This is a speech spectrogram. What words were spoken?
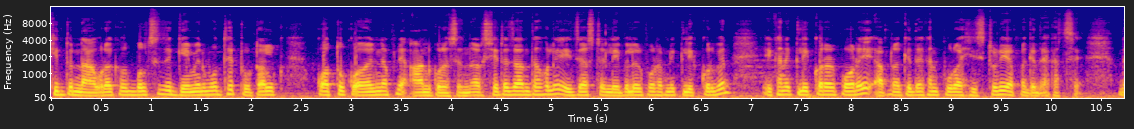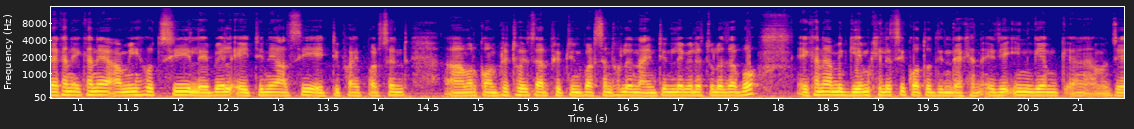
কিন্তু না, ওরা বলছে যে গেমের মধ্যে টোটাল কত কয়েন আপনি আর্ন করেছেন। আর সেটা জানতে হলে এই জাস্ট লেভেলের উপর আপনি ক্লিক করবেন। এখানে ক্লিক করার পরে আপনাকে দেখেন পুরো হিস্টোরি আপনাকে দেখাচ্ছে। দেখেন এখানে আমি হচ্ছি লেভেল এইটিনে আছি এইট্টি ফাইভ পার্সেন্ট আমার কমপ্লিট হয়েছে আর ফিফটিন পার্সেন্ট হলে নাইনটিন লেভেলে চলে যাব। এখানে আমি গেম খেলেছি কতদিন দেখেন, এই যে ইন গেম যে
